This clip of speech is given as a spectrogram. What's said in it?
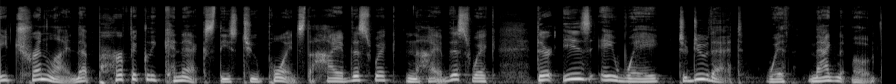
a trend line that perfectly connects these two points, the high of this wick and the high of this wick, there is a way to do that with magnet mode.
